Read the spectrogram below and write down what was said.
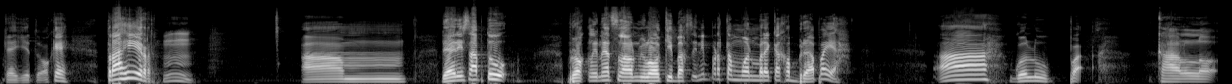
Kayak gitu. Oke, terakhir Hmm. um, dari Sabtu Brooklyn Nets lawan Milwaukee Bucks ini pertemuan mereka keberapa ya? Ah, gue lupa. Kalau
